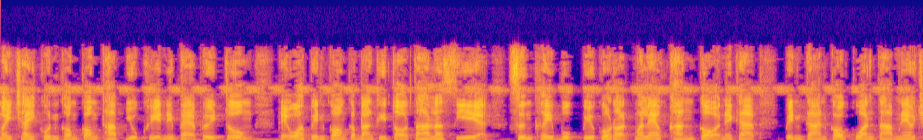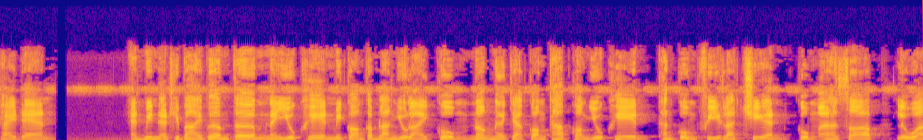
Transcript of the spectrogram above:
ไม่ใช่คนของกองทัพยูเครนในแบบโดยตรง แต่ว่าเป็นกองกำลังที่ต่อต้านรัสเซีย ซึ่งเคยบุกปิวกรอดมาแล้วครั้งก่อนนะครับ เป็นการก่อกวนตามแนวชายแดนแอดมินอธิบายเพิ่มเติมในยูเครนมีกองกำลังอยู่หลายกลุ่ม นอกเหนือจากกองทัพของยูเครนทั้งกลุ่มฟรีรัสเชียน กลุ่มอาซอฟ หรือว่า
